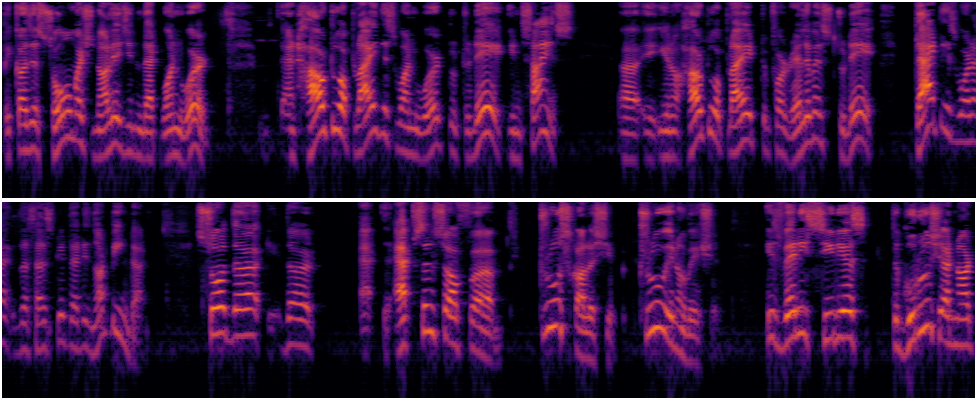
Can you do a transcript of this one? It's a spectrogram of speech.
because there's so much knowledge in that one word. And how to apply this one word to today in science uh, you know, how to apply it for relevance today. That is what I, the Sanskrit that is not being done. So the the absence of uh, true scholarship, true innovation, is very serious. The gurus are not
